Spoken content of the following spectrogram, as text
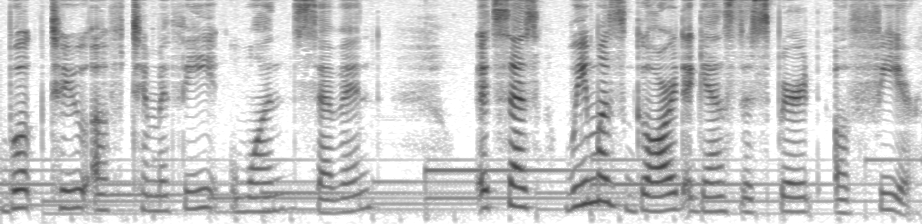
book 2 of Timothy 1 7, it says, We must guard against the spirit of fear.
